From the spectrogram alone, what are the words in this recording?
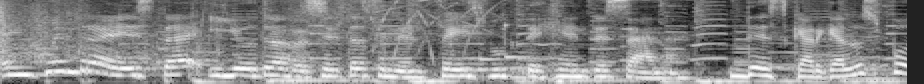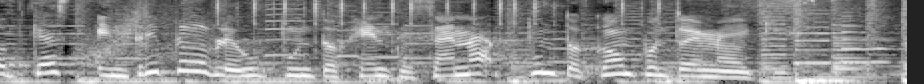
Encuentra esta y otras recetas en el Facebook de Gente Sana. Descarga los podcasts en www.gentesana.com.mx.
